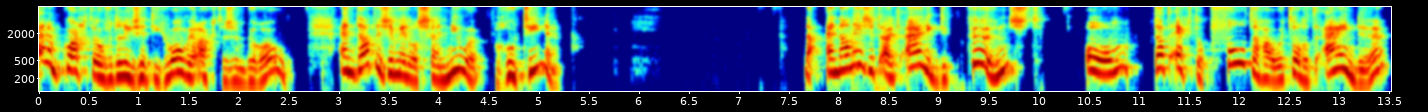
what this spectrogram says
En om kwart over drie zit hij gewoon weer achter zijn bureau. En dat is inmiddels zijn nieuwe routine. Nou, en dan is het uiteindelijk de kunst om dat echt ook vol te houden tot het einde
